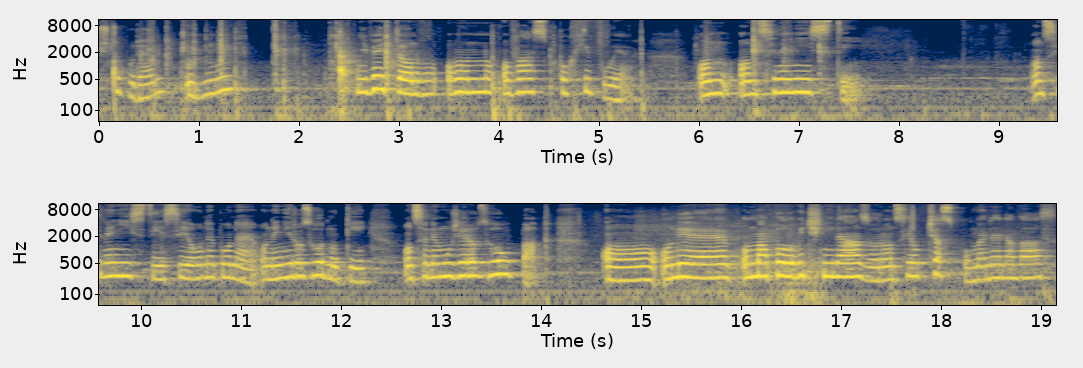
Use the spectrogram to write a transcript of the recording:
už to bude. Mhm. Dívejte, on, on o vás pochybuje. On, on si není jistý. On si není jistý, jestli jo nebo ne. On není rozhodnutý. On se nemůže rozhoupat. O, on, je, on má poloviční názor. On si občas vzpomene na vás,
